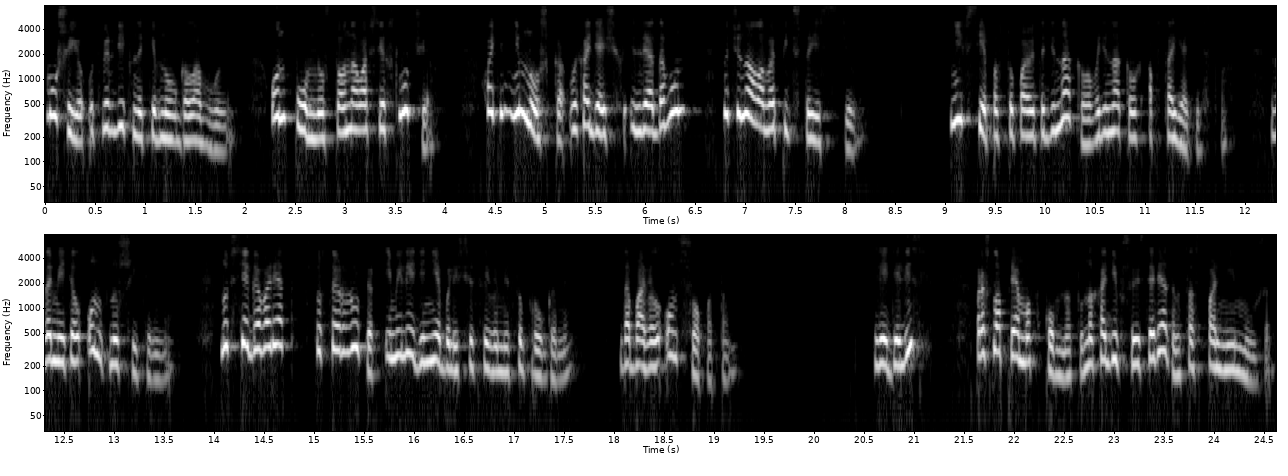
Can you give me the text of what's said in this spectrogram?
Муж ее утвердительно кивнул головою. Он помнил, что она во всех случаях, хоть немножко выходящих из ряда вон, начинала вопить, что есть сил. Не все поступают одинаково в одинаковых обстоятельствах, заметил он внушительно. Но все говорят, что сэр Руперт и Миледи не были счастливыми супругами», добавил он шепотом. Леди Лисль прошла прямо в комнату, находившуюся рядом со спальней мужа.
